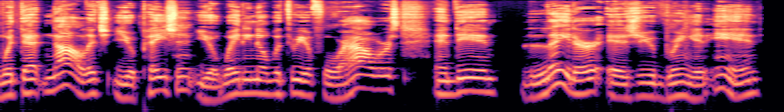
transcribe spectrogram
With that knowledge, you're patient. You're waiting over three or four hours. And then later, as you bring it in,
